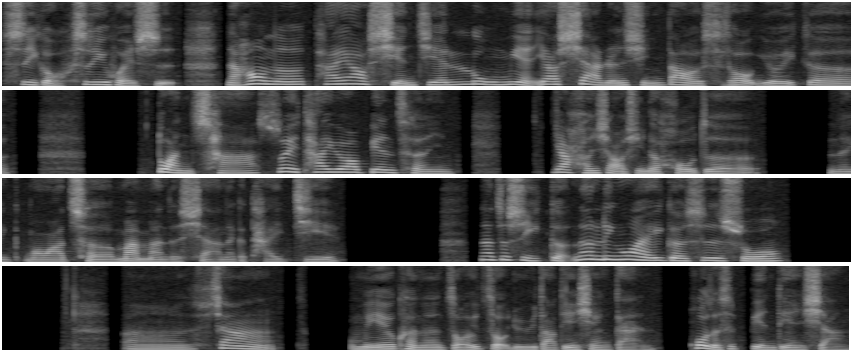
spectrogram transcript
是一个是一回事。然后呢，它要衔接路面，要下人行道的时候有一个断差，所以它又要变成要很小心的 hold 着那个娃娃车，慢慢的下那个台阶。那这是一个，那另外一个是说，嗯，像我们也有可能走一走就遇到电线杆或者是变电箱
